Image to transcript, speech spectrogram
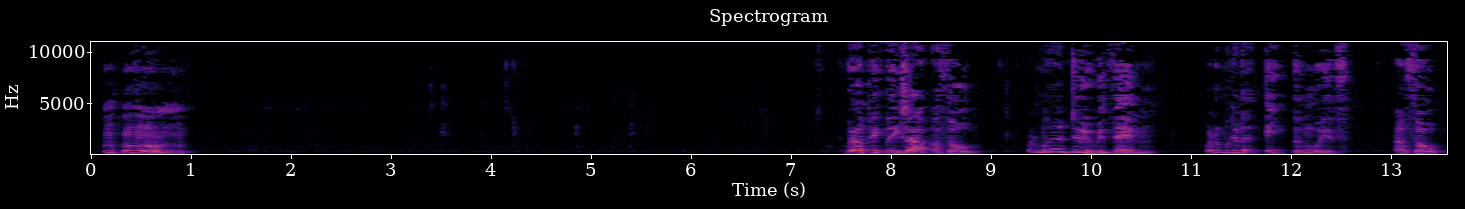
Mmm. when I picked these up, I thought, what am I going to do with them? What am I going to eat them with? And I thought,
